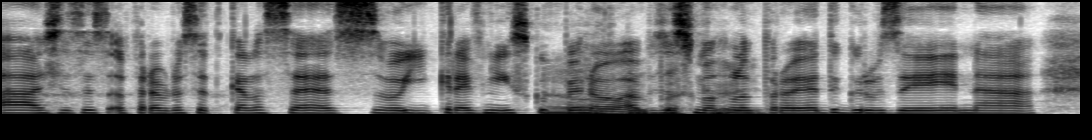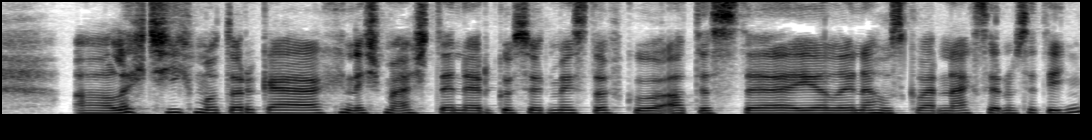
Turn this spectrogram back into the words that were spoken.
a že jsi opravdu setkal se svojí krevní skupinou, jo, aby jsi mohl projet Gruzii na lehčích motorkách, než máš ten Ergo 700 a to jste jeli na Husqvarnách 701.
